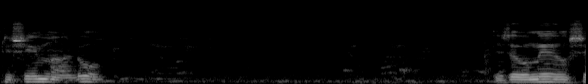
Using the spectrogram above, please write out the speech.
90 מעלות זה אומר ש...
